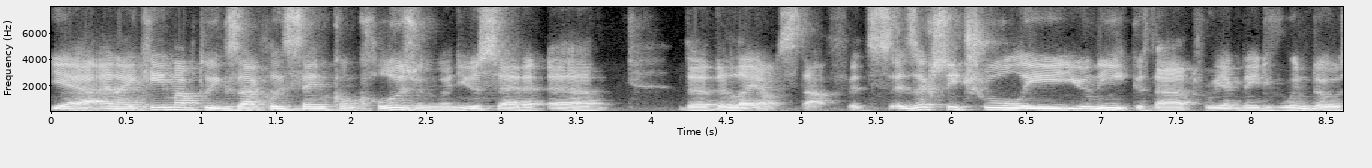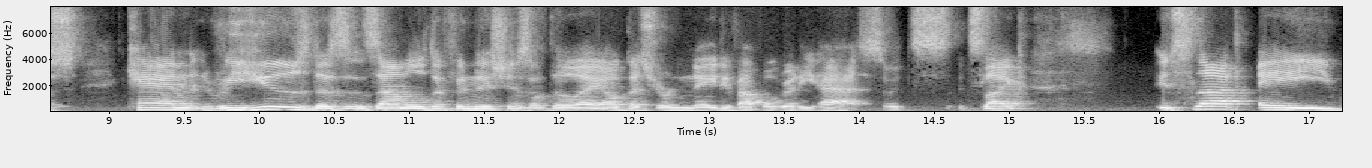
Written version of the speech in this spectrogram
yeah and i came up to exactly same conclusion when you said uh, the the layout stuff. It's it's actually truly unique that react native windows can reuse the XAML definitions of the layout that your native app already has. So it's it's like it's not a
